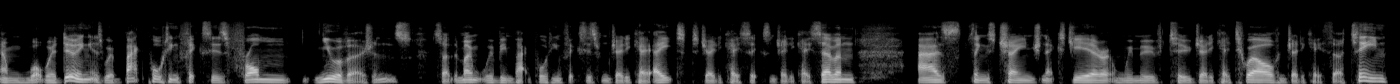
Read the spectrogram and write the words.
And what we're doing is we're backporting fixes from newer versions. So at the moment, we've been backporting fixes from JDK 8 to JDK 6 and JDK 7. As things change next year and we move to JDK 12 and JDK 13,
